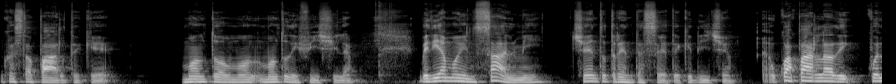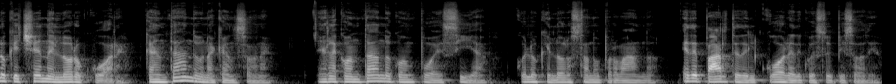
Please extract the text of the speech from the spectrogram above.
questa parte che è molto, molto difficile, vediamo in Salmi 137 che dice, qua parla di quello che c'è nel loro cuore, cantando una canzone e raccontando con poesia quello che loro stanno provando. Ed è parte del cuore di questo episodio.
